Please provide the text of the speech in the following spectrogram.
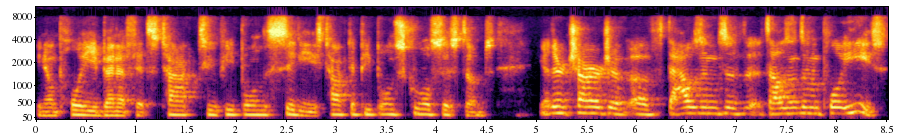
you know, employee benefits, talk to people in the cities, talk to people in school systems, you know they're in charge of, of thousands of thousands of employees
